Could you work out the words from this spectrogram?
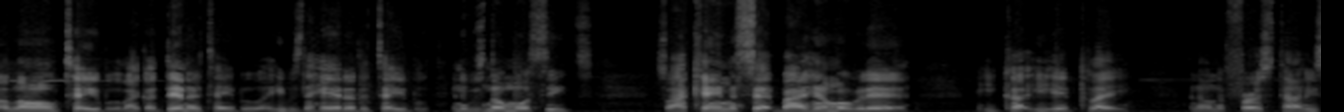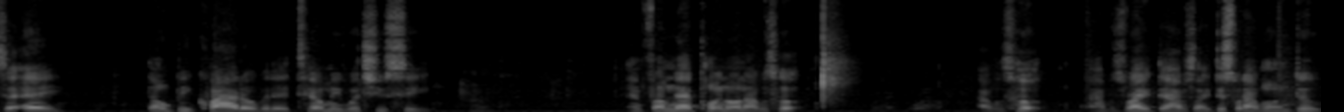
a long table, like a dinner table. He was the head of the table, and there was no more seats. So I came and sat by him over there. He cut, he hit play, and on the first time he said, "Hey, don't be quiet over there. Tell me what you see." Hmm. And from that point on, I was hooked. I was hooked. I was right there. I was like, "This is what I want to do."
